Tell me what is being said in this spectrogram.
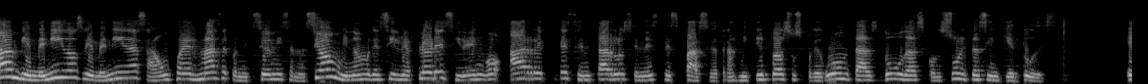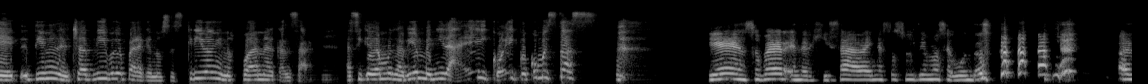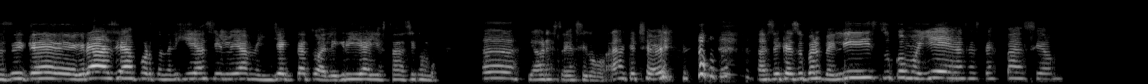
están? Bienvenidos, bienvenidas a un jueves más de Conexión y Sanación. Mi nombre es Silvia Flores y vengo a representarlos en este espacio, a transmitir todas sus preguntas, dudas, consultas, inquietudes. Eh, tienen el chat libre para que nos escriban y nos puedan alcanzar. Así que damos la bienvenida a Eiko. Eiko, ¿cómo estás? Bien, súper energizada en estos últimos segundos. así que gracias por tu energía, Silvia. Me inyecta tu alegría y estás así como, Ah, y ahora estoy así como, ah, qué chévere. así que súper feliz. ¿Tú cómo llegas a este espacio?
